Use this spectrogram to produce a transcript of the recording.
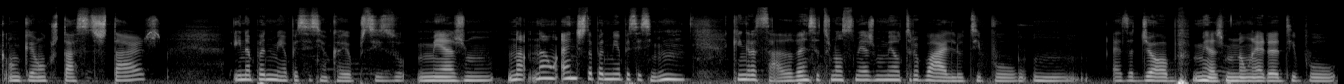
com quem eu gostasse de estar e na pandemia eu pensei assim, ok, eu preciso mesmo. Não, não antes da pandemia eu pensei assim, hum, que engraçado, a dança tornou-se mesmo o meu trabalho, tipo, um, as a job mesmo, não era tipo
